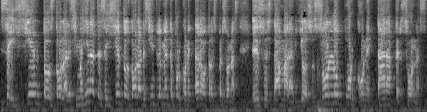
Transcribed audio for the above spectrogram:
600 dólares, imagínate 600 dólares simplemente por conectar a otras personas. Eso está maravilloso, solo por conectar a personas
